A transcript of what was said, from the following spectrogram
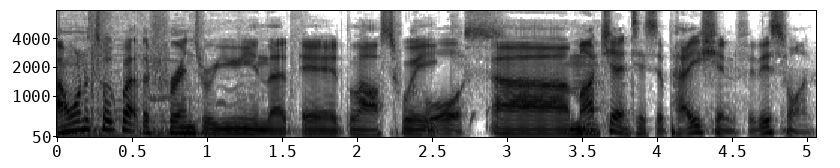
I want to talk about the Friends reunion that aired last week. Of course. Um, Much anticipation for this one.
